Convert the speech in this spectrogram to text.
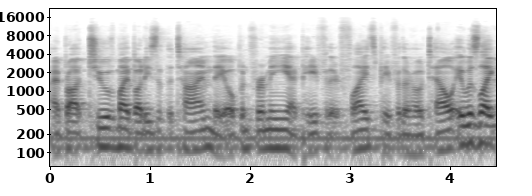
I brought two of my buddies at the time. They opened for me. I paid for their flights, paid for their hotel. It was like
